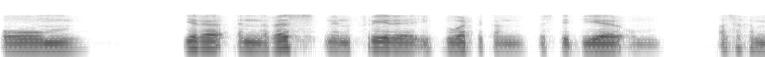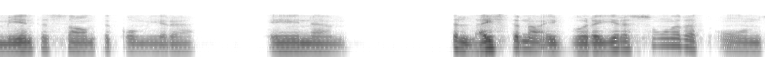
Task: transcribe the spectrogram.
om Here in rus en in vrede U woord te kan bestudeer om as 'n gemeente saam te kom, Here, en um, te luister na U woorde, Here, sonder dat ons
